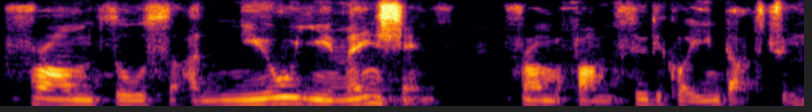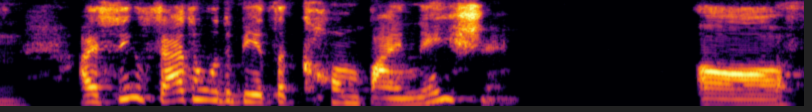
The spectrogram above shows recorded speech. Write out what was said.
from those uh, new inventions from pharmaceutical industry. Mm. I think that would be the combination of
